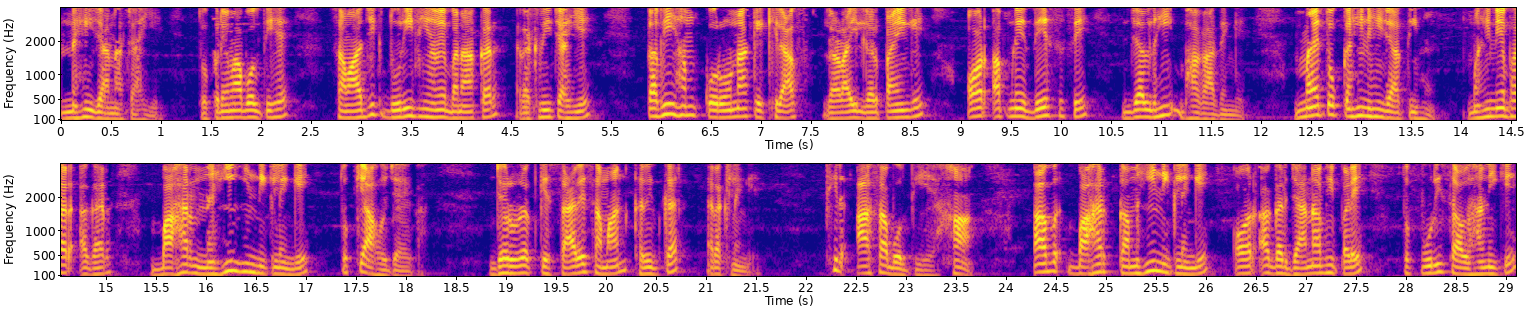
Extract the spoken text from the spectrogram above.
नहीं जाना चाहिए। तो प्रेमा बोलती है, सामाजिक दूरी भी हमें बनाकर रखनी चाहिए, तभी हम कोरोना के खिलाफ लड़ाई लड़ पाएँगे और अपने देश से जल्द ही भगा देंगे। मैं तो कहीं नहीं जाती हूँ। महीने भर अगर बाहर नहीं ही निकलेंगे तो क्या हो जाएगा? ज़रूरत के सारे सामान खरीद कर रख लेंगे। फिर आशा बोलती है हाँ अब बाहर कम ही निकलेंगे और अगर जाना भी पड़े तो पूरी सावधानी के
